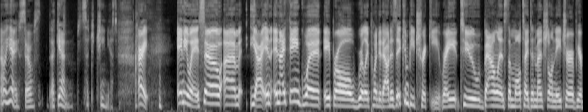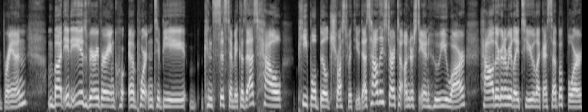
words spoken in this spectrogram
Oh, yay. So, again, such a genius. All right. anyway, so um, yeah, and, and I think what April really pointed out is it can be tricky, right, to balance the multidimensional nature of your brand. But it is very, very inc- important to be consistent because that's how people build trust with you. That's how they start to understand who you are, how they're going to relate to you, like I said before,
